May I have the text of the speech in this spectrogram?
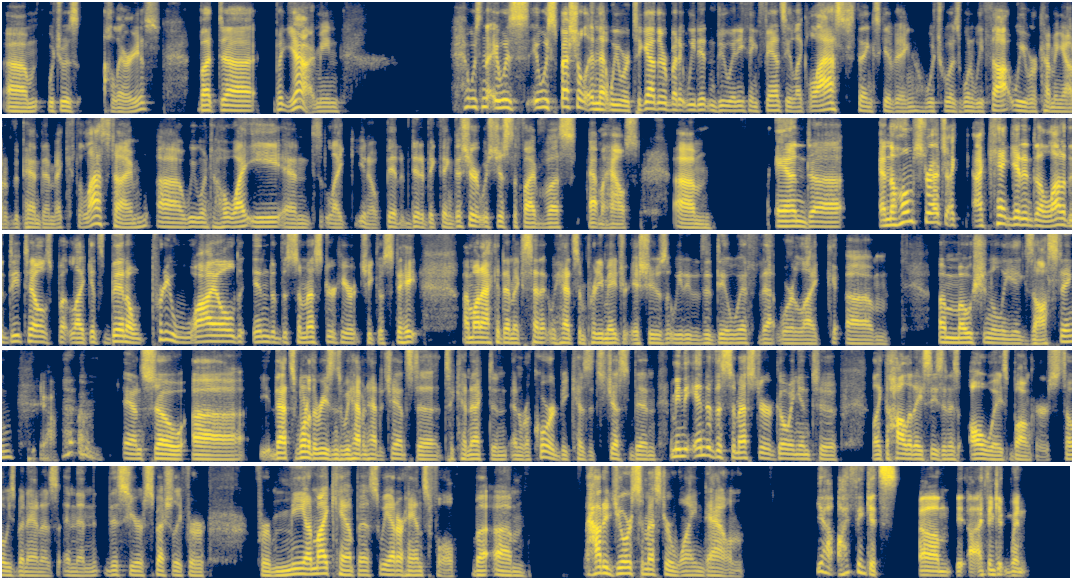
um, which was hilarious. But uh, but yeah, I mean, it was it was it was special in that we were together, but it, we didn't do anything fancy like last Thanksgiving, which was when we thought we were coming out of the pandemic. The last time uh, we went to Hawaii and like you know did, did a big thing. This year it was just the five of us at my house, um, and uh, and the home stretch I I can't get into a lot of the details, but like it's been a pretty wild end of the semester here at Chico State. I'm on academic senate. We had some pretty major issues that we needed to deal with that were like um, emotionally exhausting. Yeah. And so uh, that's one of the reasons we haven't had a chance to to connect and, and record because it's just been. I mean, the end of the semester going into like the holiday season is always bonkers. It's always bananas. And then this year, especially for for me on my campus, we had our hands full. But um, how did your semester wind down? yeah i think it's um it, i think it went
